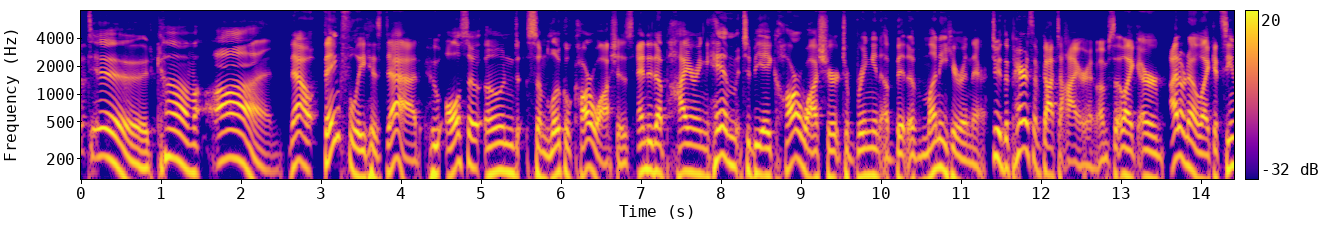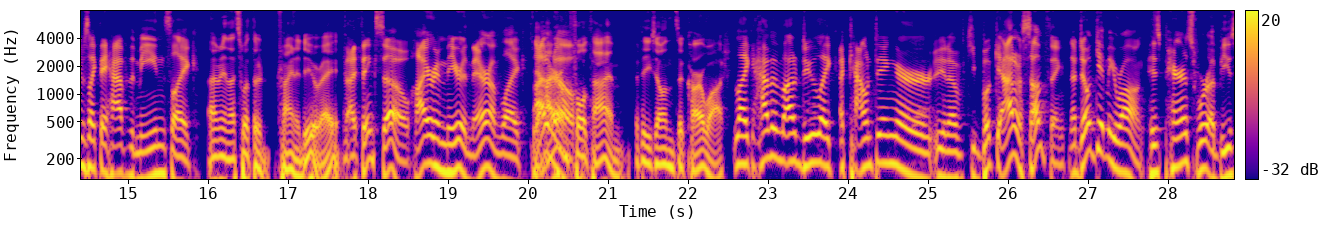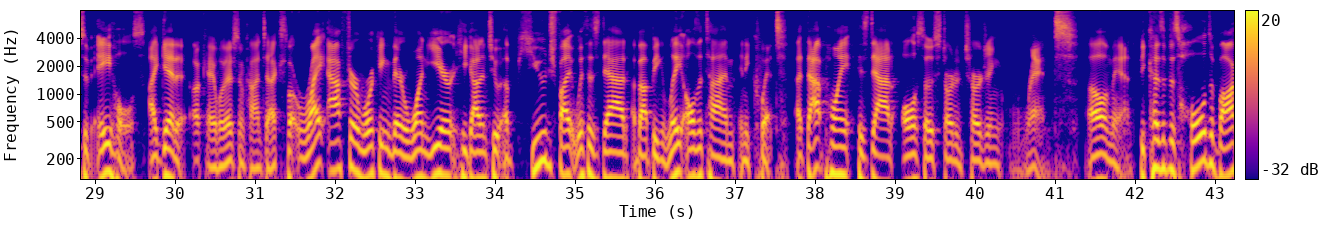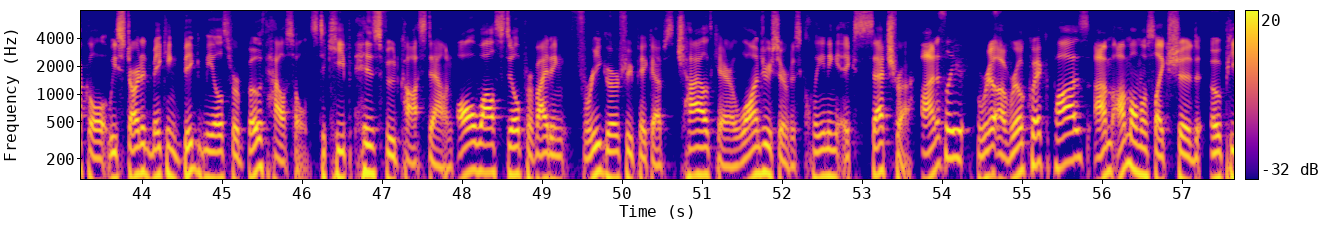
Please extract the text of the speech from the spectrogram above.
Dude, come on. Now, thankfully, his dad, who also owned some local car washes, ended up hiring him to be a car washer to bring in a bit of money here and there. Dude, the parents have got to hire him. I'm so like, or I don't know, like it seems like they have the means. Like, I mean, that's what they're trying to do, right? I think so. Hire him here and there. I'm like, Yeah, I don't hire know. him full time if he owns a car wash. like have him I don't do like accounting or you know keep book I don't know something. Now don't get me wrong, his parents were abusive a holes. I get it. Okay, well there's some context. But right after working there one year, he got into a huge fight with his dad about being late all the time, and he quit. At that point, his dad also started charging rent. Oh man, because of this whole debacle, we started making big meals for both households to keep his food costs down, all while still providing free grocery pickups, childcare, laundry service, cleaning, etc. Honestly, real a real quick pause. I'm I'm almost like should OP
